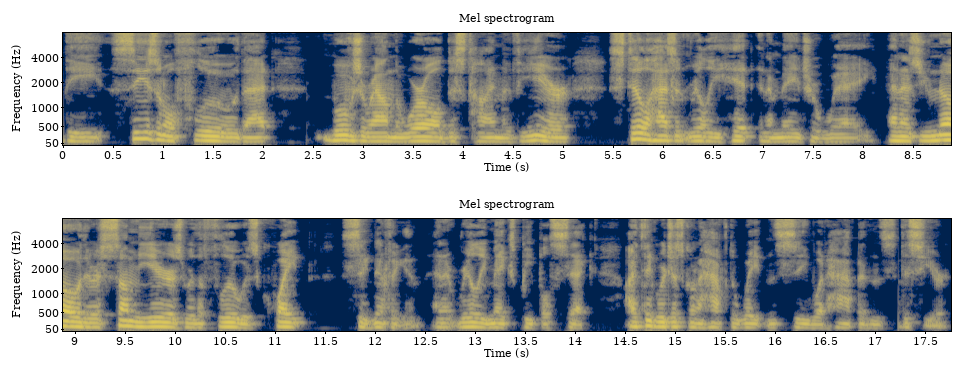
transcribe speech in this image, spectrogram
The seasonal flu that moves around the world this time of year still hasn't really hit in a major way. And as you know, there are some years where the flu is quite significant and it really makes people sick. I think we're just going to have to wait and see what happens this year.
